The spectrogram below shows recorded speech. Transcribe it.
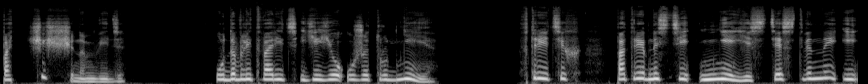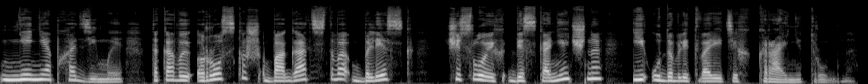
подчищенном виде. Удовлетворить ее уже труднее. В-третьих, потребности неестественные и не необходимые. Таковы роскошь, богатство, блеск, число их бесконечно, и удовлетворить их крайне трудно.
